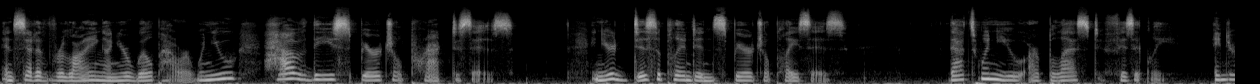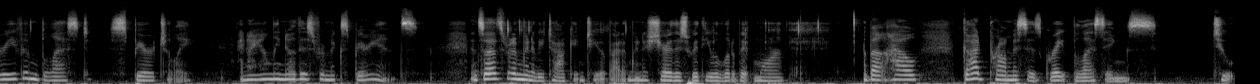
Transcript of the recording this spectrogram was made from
instead of relying on your willpower, when you have these spiritual practices and you're disciplined in spiritual places, that's when you are blessed physically and you're even blessed spiritually. And I only know this from experience. And so that's what I'm going to be talking to you about. I'm going to share this with you a little bit more about how God promises great blessings to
